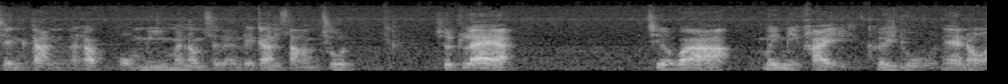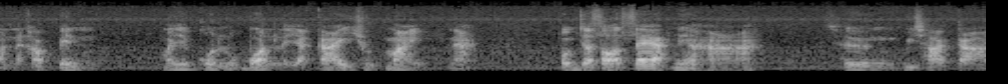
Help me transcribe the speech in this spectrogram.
เช่นกันนะครับ ผมมีมานำเสนอด้วยกัน 3 ชุด ชุดแรก เชื่อว่าไม่มีใครเคยดูแน่นอนนะครับ เป็นมายากลลูกบอลระยะใกล้ชุดใหม่นะ ผมจะสอดแทรกเนื้อหาเชิงวิชาการ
